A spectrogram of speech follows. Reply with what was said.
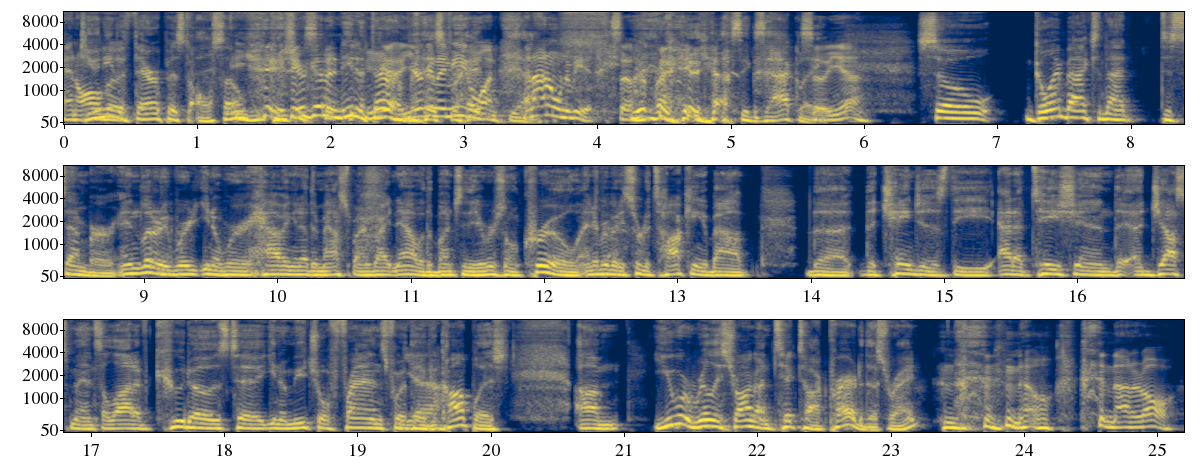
And do you need the- a therapist also? Because you're going to need a therapist. Yeah, you're going to need right? one, Yeah. and I don't want to be it. So right. Yes, exactly. So yeah, So going back to that December, and literally we're you know we're having another mastermind right now with a bunch of the original crew, and everybody's sort of talking about the the changes, the adaptation, the adjustments. A lot of kudos to you know mutual friends for what they've accomplished. Um, you were really strong on TikTok prior to this, right? no, not at all.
